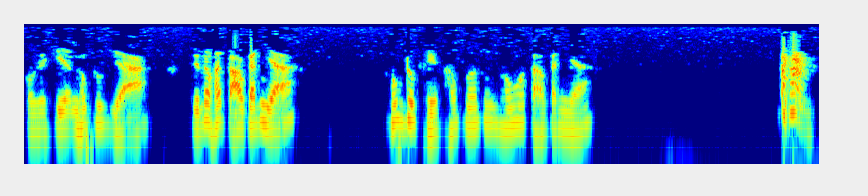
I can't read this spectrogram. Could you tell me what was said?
Còn cái kia anh hút thuốc giả. Thì nó phải tạo cảnh giả. Hút thuốc thiệt, không có không có tạo cảnh giả.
